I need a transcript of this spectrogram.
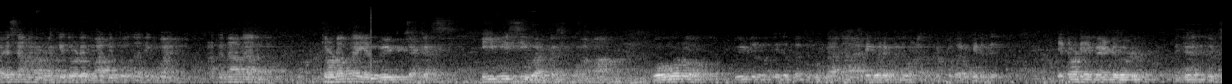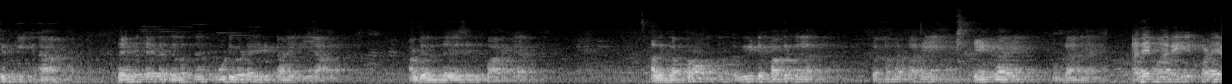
வயசானவர்களுக்கு இதோடைய பாதிப்பு வந்து அதிகமாக இருக்கும் அதனால தொடர்ந்து வீட் செக்கர்ஸ் டிபிசி ஒர்க்கர்ஸ் மூலமாக ஒவ்வொரு வீடு வந்து இதை பற்றி உண்டான அறிவுரை வந்து வழங்கப்பட்டு வருகிறது. என்னுடைய வேண்டுகோள் இது வச்சிருக்கீங்கன்னா தயவுசெய்து அது வந்து மூடியோட இருக்கா இல்லையா? அப்படி வந்து தயவுசெய்து பாருங்கள் அதுக்கப்புறம் வந்து உங்கள் வீட்டு பக்கத்தில் இப்போ சொன்ன மாதிரி தேங்காய் உண்டான அதே மாதிரி பழைய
